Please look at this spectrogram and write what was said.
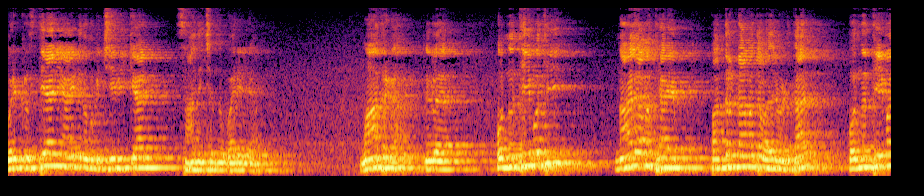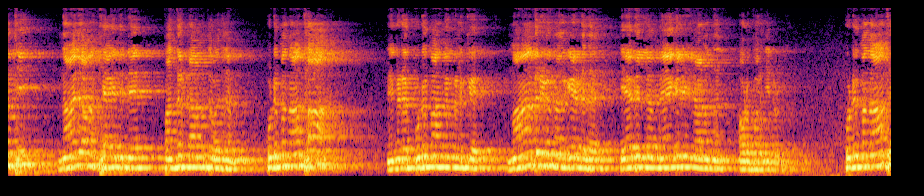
ഒരു ക്രിസ്ത്യാനിയായിട്ട് നമുക്ക് ജീവിക്കാൻ സാധിച്ചെന്ന് വരില്ല. മാതൃക നിങ്ങൾ ഒന്ന് തീമത്തി നാലാം അധ്യായം പന്ത്രണ്ടാമത്തെ വചനം എടുത്താൽ ഒന്ന് തീമത്തി നാലാം അധ്യായത്തിന്റെ പന്ത്രണ്ടാമത്തെ വചനം. കുടുംബനാഥ നിങ്ങളുടെ കുടുംബാംഗങ്ങൾക്ക് മാതൃക നൽകേണ്ടത് ഏതെല്ലാം മേഖലയിലാണെന്ന് അവർ പറഞ്ഞിട്ടുണ്ട്. കുടുംബനാഥ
